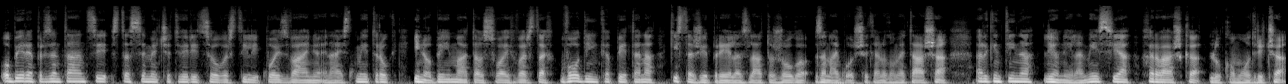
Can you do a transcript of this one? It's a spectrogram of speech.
obe reprezentanci sta se med četverico uvrstili po izvajanju 11 metrov in obe imata v svojih vrstah vodi in kapetana, ki sta že prejela zlato žogo za najboljšega nogometaša. Argentina Lionela Mesija, Hrvaška Luko Modriča.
